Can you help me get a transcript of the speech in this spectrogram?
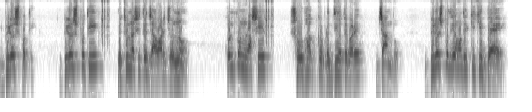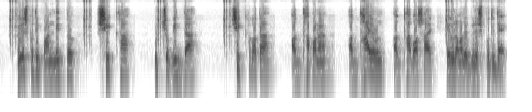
বৃহস্পতি। বৃহস্পতি মিথুন রাশিতে যাওয়ার জন্য কোন কোন রাশির সৌভাগ্য বৃদ্ধি হতে পারে জানব। বৃহস্পতি আমাদের কি কি দেয়? বৃহস্পতি পাণ্ডিত্য, শিক্ষা, উচ্চ বিদ্যা, শিক্ষকতা, অধ্যাপনা, অধ্যায়ন, অধ্যাবসায় এগুলো আমাদের বৃহস্পতি দেয়।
